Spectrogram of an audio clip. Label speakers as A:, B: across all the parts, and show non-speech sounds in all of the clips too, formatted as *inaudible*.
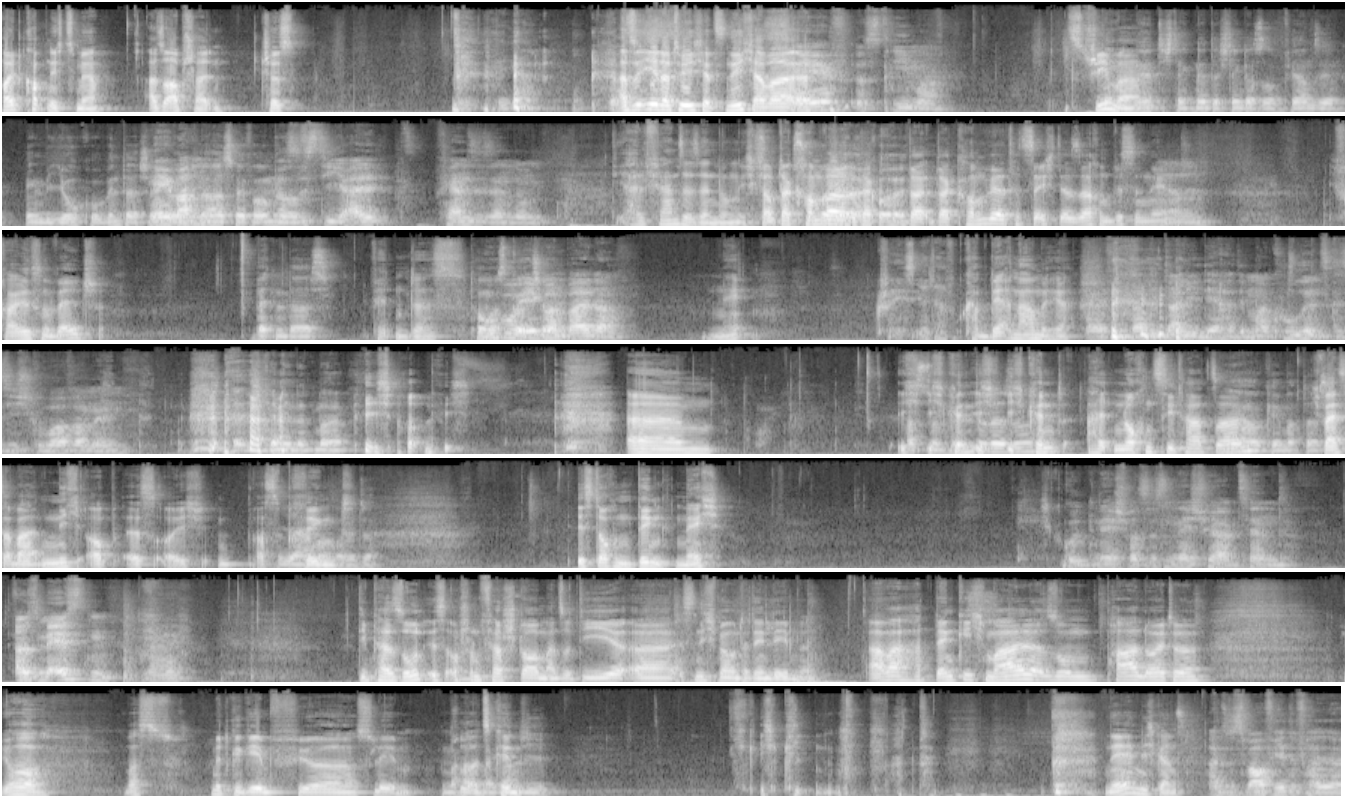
A: Heute kommt nichts mehr. Also abschalten. Tschüss.
B: Digga.
A: Also ihr natürlich jetzt nicht, aber äh,
C: Safe Streamer.
A: Streamer.
B: Ich denke nicht, ich denke nicht, ich denke das ist im Fernsehen. Irgendwie Joko, Winterscheid,
C: Nee, warte. Das ist die alte Fernsehsendung.
A: Die alte Fernsehsendung. Ich glaube, da kommen wir, da, da, da kommen wir tatsächlich der Sache ein bisschen näher. Die Frage ist nur welche.
B: Wetten das.
A: Wetten das?
B: Thomas
C: Hugo Egon
B: Gottschalk.
C: Balder.
A: Nee. Crazy, Alter. Wo kam der Name her?
C: Also Dali Dali, der hat immer Kure ins Gesicht geworfen am Ende.
B: Äh, Ich kenne ihn nicht mal.
A: Ich auch nicht. Ähm, ich ich,
B: einen
A: könnt,
B: Hint
A: ich, ich
B: so?
A: könnte halt noch ein Zitat sagen.
B: Ja, okay, mach das.
A: Ich weiß aber nicht, ob es euch was
B: Ja,
A: bringt. Ist doch ein Ding, nicht?
C: Gut, Nesch, was ist ein Nesch für Akzent? Aus dem Esten. Nee.
A: Die Person ist auch schon verstorben, also die äh, ist nicht mehr unter den Lebenden. Aber hat, denke ich mal, so ein paar Leute, ja, was mitgegeben fürs Leben. so als
B: Mahatma
A: Kind.
B: Gandhi.
A: Ich, ich, *laughs* nee, nicht ganz.
C: Also es war auf jeden Fall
